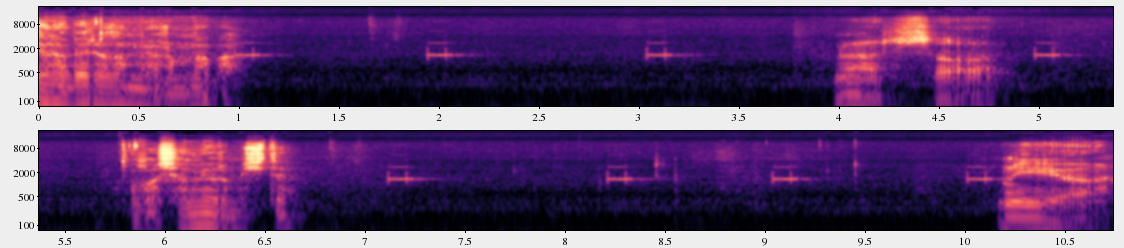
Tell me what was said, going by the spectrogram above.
Elif'ten haber alamıyorum baba. Nasıl? Ulaşamıyorum işte. Ya.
